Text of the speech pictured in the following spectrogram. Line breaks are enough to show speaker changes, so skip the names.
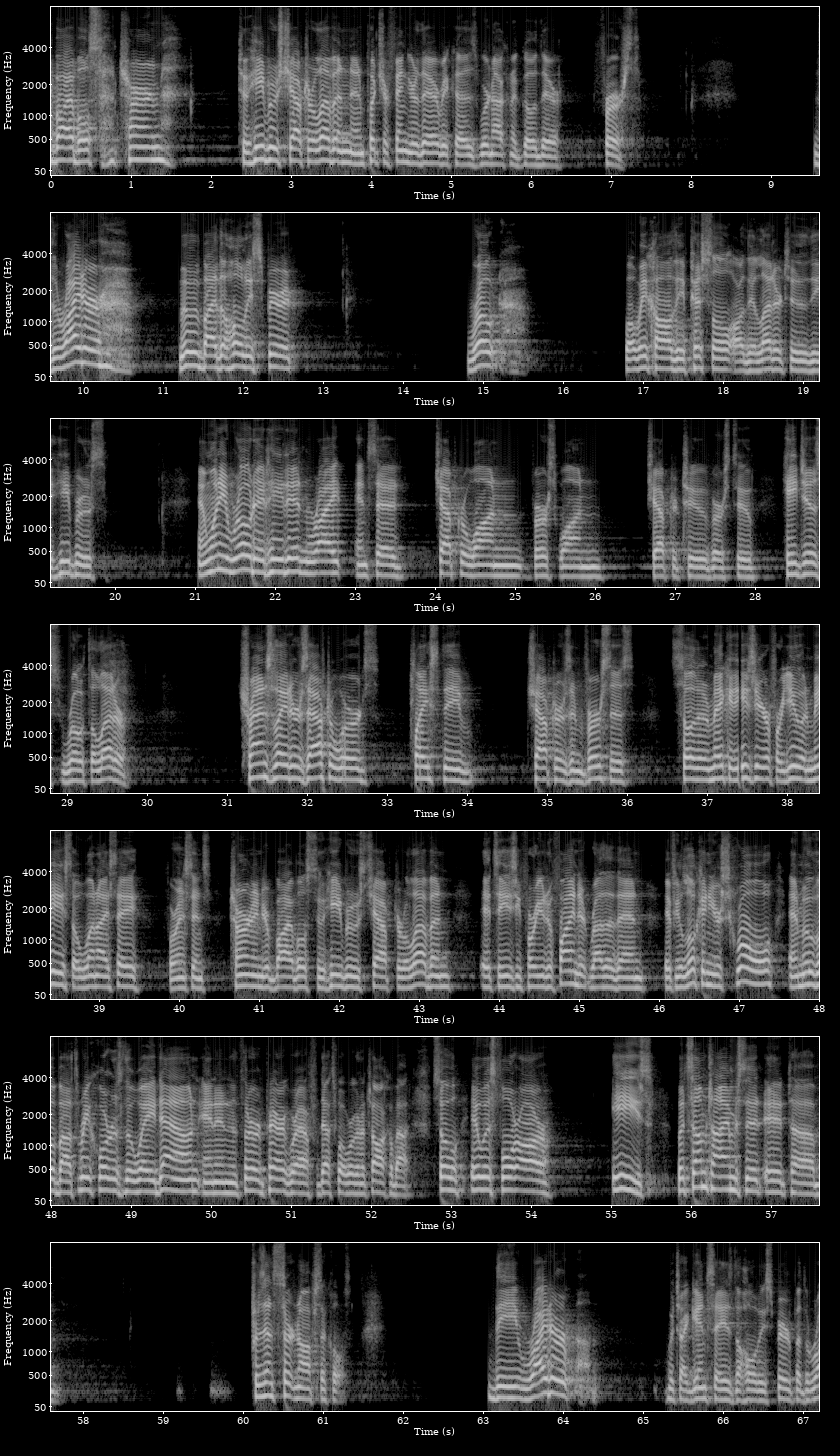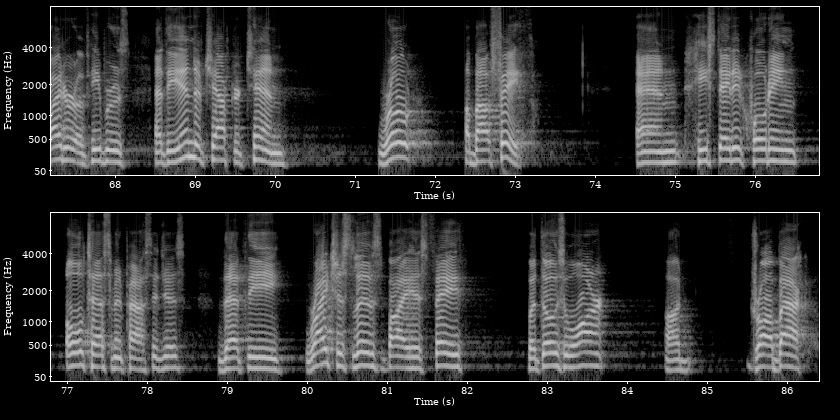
your Bibles, turn to Hebrews chapter 11 and put your finger there because we're not going to go there first. The writer, moved by the Holy Spirit, wrote what we call the epistle or the letter to the Hebrews. And when he wrote it, he didn't write and said, chapter 1, verse 1, chapter 2, verse 2. He just wrote the letter. Translators afterwards placed the chapters and verses so that it make it easier for you and me. So when I say, for instance, turn in your Bibles to Hebrews chapter 11, it's easy for you to find it rather than if you look in your scroll and move about three quarters of the way down, and in the third paragraph, that's what we're going to talk about. So it was for our ease, but sometimes it, it um, presents certain obstacles. The writer, um, which I again say is the Holy Spirit, but the writer of Hebrews at the end of chapter 10 wrote about faith. And he stated, quoting Old Testament passages, that the righteous lives by his faith, but those who aren't uh, draw back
